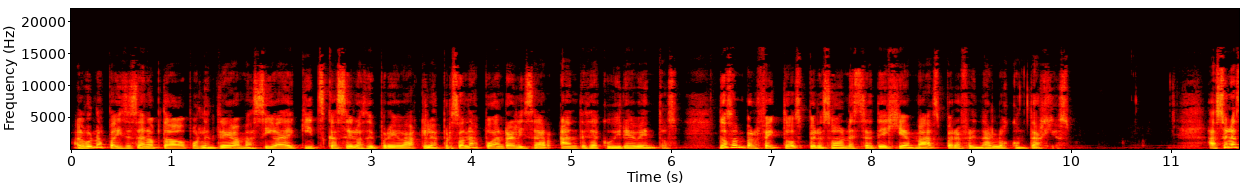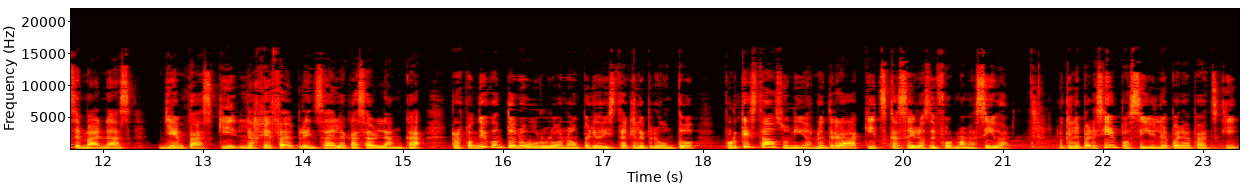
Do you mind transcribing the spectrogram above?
Algunos países han optado por la entrega masiva de kits caseros de prueba que las personas puedan realizar antes de acudir a eventos. No son perfectos, pero son una estrategia más para frenar los contagios. Hace unas semanas, Jen Psaki, la jefa de prensa de la Casa Blanca, respondió con tono burlón a un periodista que le preguntó por qué Estados Unidos no entregaba kits caseros de forma masiva. Lo que le parecía imposible para Psaki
